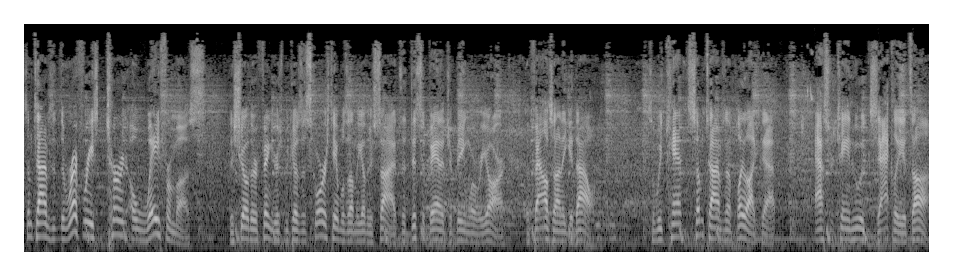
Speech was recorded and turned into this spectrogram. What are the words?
Sometimes the referees turn away from us to show their fingers because the scores table's on the other side. It's a disadvantage of being where we are. The foul's on Iguodala. So we can't sometimes in a play like that ascertain who exactly it's on.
